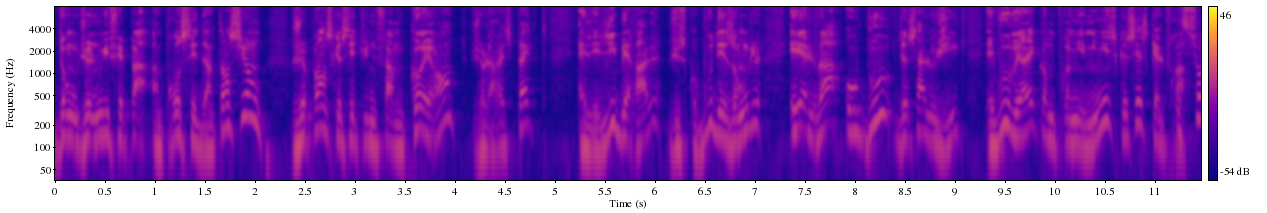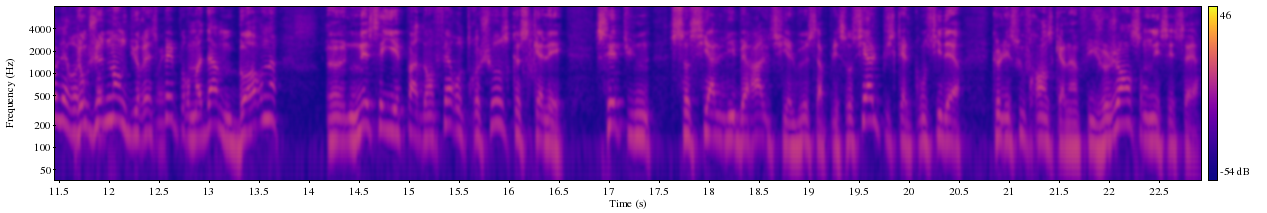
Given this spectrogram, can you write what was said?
Donc je ne lui fais pas un procès d'intention. Je pense que c'est une femme cohérente, je la respecte, elle est libérale jusqu'au bout des ongles, et elle va au bout de sa logique. Et vous verrez comme Premier ministre que c'est ce qu'elle fera. Sur les Donc je demande du respect pour Madame Borne. Euh, N'essayez pas d'en faire autre chose que ce qu'elle est. C'est une sociale libérale, si elle veut s'appeler sociale, puisqu'elle considère que les souffrances qu'elle inflige aux gens sont nécessaires.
